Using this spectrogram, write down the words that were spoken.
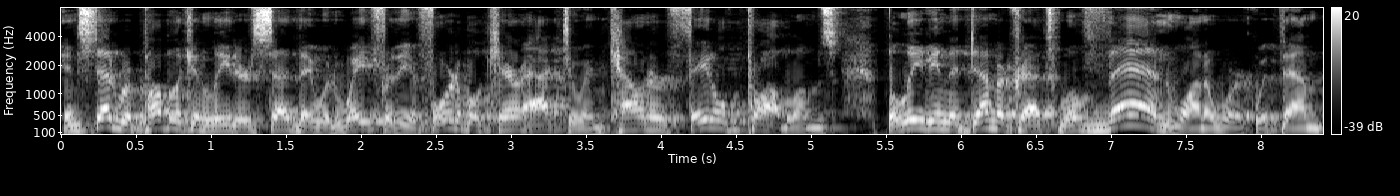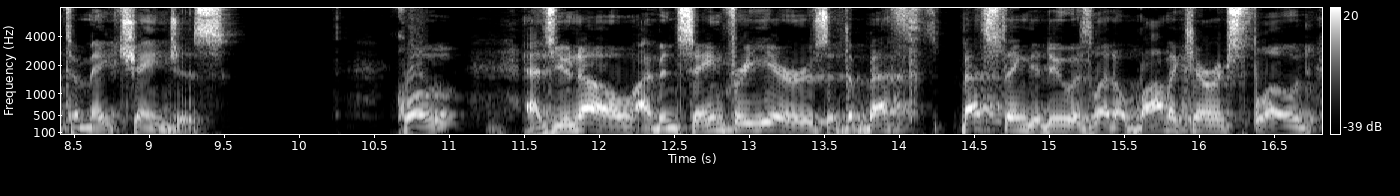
Instead, Republican leaders said they would wait for the Affordable Care Act to encounter fatal problems, believing the Democrats will then want to work with them to make changes. Quote, as you know, I've been saying for years that the best, best thing to do is let Obamacare explode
